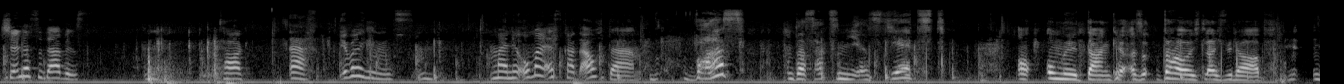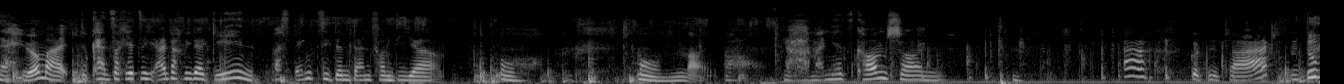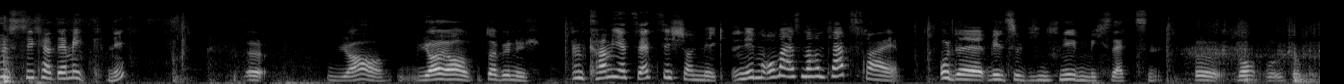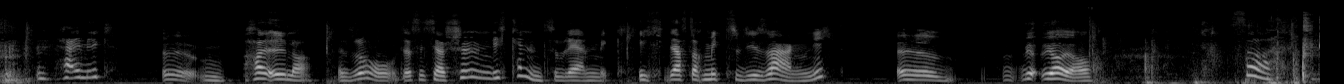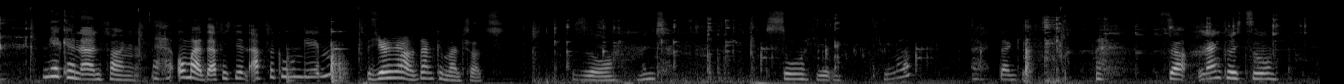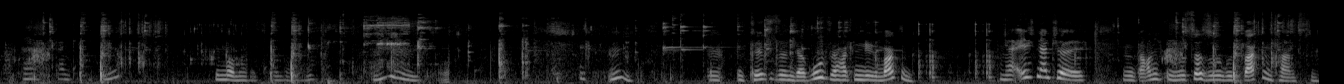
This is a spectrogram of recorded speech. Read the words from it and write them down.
Schön, dass du da bist. Tag. Ach, übrigens, meine Oma ist gerade auch da. Was? Und das hat sie mir erst jetzt. Oh, oh nee, danke. Also da hau ich gleich wieder ab. Na, hör mal, du kannst doch jetzt nicht einfach wieder gehen. Was denkt sie denn dann von dir? Oh, oh nein. Ja, Mann, jetzt komm schon. Ach, guten Tag. Du bist sicher der Mick, nicht? Äh, ja, ja, ja, da bin ich. Komm, jetzt setz dich schon, Mick. Neben Oma ist noch ein Platz frei. Oder willst du dich nicht neben mich setzen? Äh, doch, äh, doch. Hi, Mick. Äh, hi, Ela. So, das ist ja schön, dich kennenzulernen, Mick. Ich darf doch Mick zu dir sagen, nicht? Äh, ja, ja. So, Wir können anfangen. Oma, darf ich dir den Apfelkuchen geben? Ja, ja, danke, mein Schatz. So, Moment. So, hier. Thema. Danke. So, lang durch zu. Ach, danke. Hm? Die Mama das rüber, ne? Mm. Die Kekse sind ja gut, wir hatten die gebacken. Ja, ich natürlich. Ich gar nicht gewusst, dass du so gut backen kannst.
